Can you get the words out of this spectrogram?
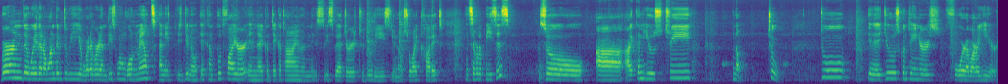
burn the way that I want them to be or whatever and this one won't melt and it, it, you know it can put fire and I can take a time and it's, it's better to do this you know. So I cut it in several pieces. So uh, I can use three no two. Two uh, use containers for about a year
